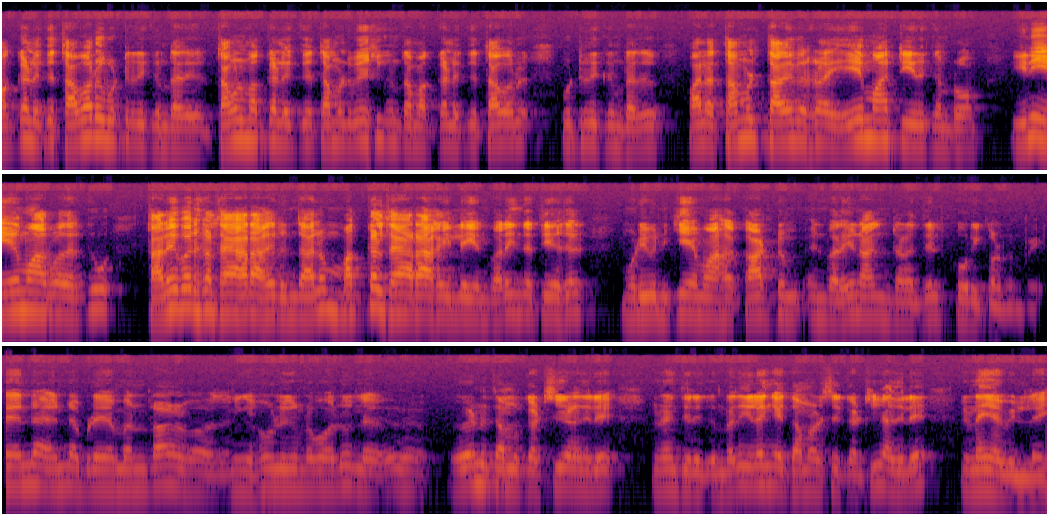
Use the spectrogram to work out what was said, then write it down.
மக்களுக்கு தவறு விட்டிருக்கின்றது. தமிழ் மக்களுக்கு தமிழ் பேசுகின்ற மக்களுக்கு தவறு விட்டிருக்கின்றது. பல தமிழ் தலைவர்களை ஏமாற்றி இருக்கின்றோம். இனி ஏமாறுவதற்கு தலைவர்கள் தயாராக இருந்தாலும் மக்கள் தயாராக இல்லை என்பதை இந்த தேர்தல் முடிவு நிச்சயமாக காட்டும் என்பதை நான் இந்த இடத்தில் கூறிக்கொள்கின்றேன். என்ன என்ன விடயம் என்றால் நீங்கள் சொல்லுகின்ற போது இந்த ஏழு தமிழ் கட்சிகள் அதிலே இணைந்திருக்கின்றது. இலங்கை தமிழரசு கட்சி அதிலே இணையவில்லை.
